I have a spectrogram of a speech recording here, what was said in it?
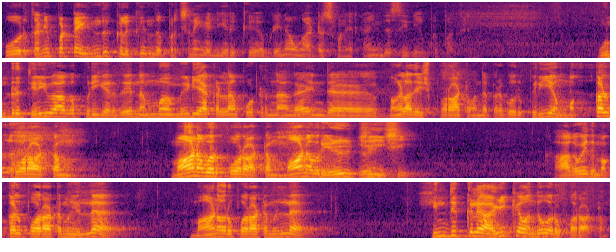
ஒரு தனிப்பட்ட இந்துக்களுக்கு இந்த பிரச்சனைகள் இருக்குது அப்படின்னு அவங்க அட்ரஸ் பண்ணியிருக்காங்க. இந்த செய்தியை எப்படி பார்க்குறீங்க? ஒன்று தெளிவாக புரிகிறது. நம்ம மீடியாக்கள்லாம் போட்டிருந்தாங்க. இந்த பங்களாதேஷ் போராட்டம் வந்த பிறகு ஒரு பெரிய மக்கள் போராட்டம். மாணவர் போராட்டம் மாணவர் எழுச்சி. ஆகவே இது மக்கள் போராட்டமும் இல்லை மாணவர் போராட்டம் இல்லை. இந்துக்களை அழிக்க வந்த ஒரு போராட்டம்.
